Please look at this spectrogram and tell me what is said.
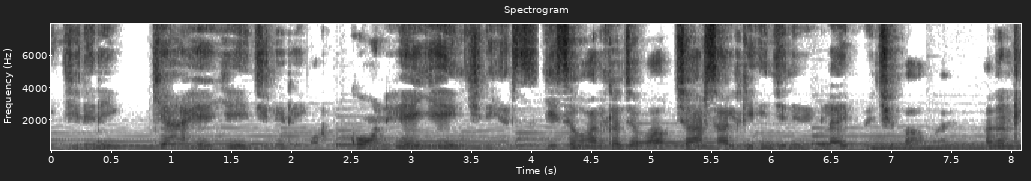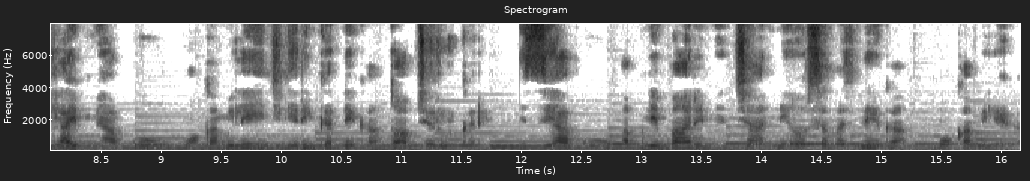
इंजीनियरिंग? क्या है ये इंजीनियरिंग? और कौन है ये इंजीनियर्स ये सवाल का जवाब चार साल की इंजीनियरिंग लाइफ में छिपा हुआ है। अगर लाइफ में आपको मौका मिले इंजीनियरिंग करने का तो आप ज़रूर करें। इससे आपको अपने बारे में जानने और समझने का मौका मिलेगा।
